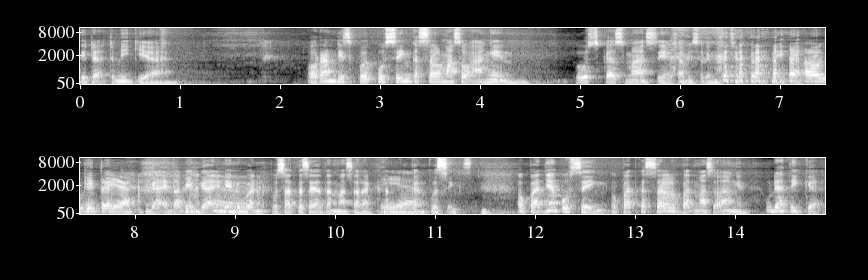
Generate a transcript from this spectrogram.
tidak demikian. Orang disebut pusing, kesel, masuk angin. Puskesmas ya kami sering. Oh gitu ya. Enggak, tapi enggak ini bukan pusat kesehatan masyarakat, Iya. bukan pusing. Obatnya pusing, obat kesel, obat masuk angin. Udah tiga.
